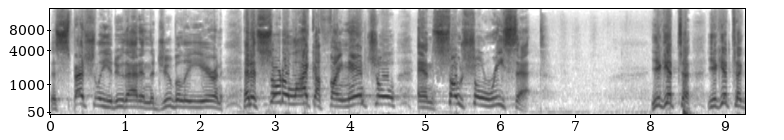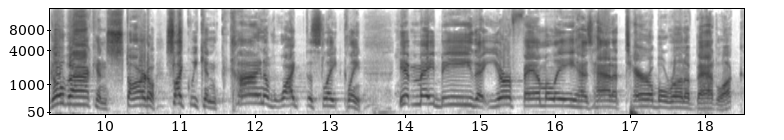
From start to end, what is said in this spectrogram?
especially you do that in the Jubilee year. And, and it's sort of like a financial and social reset. You get to you get to go back and start. It's like we can kind of wipe the slate clean. It may be that your family has had a terrible run of bad luck.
